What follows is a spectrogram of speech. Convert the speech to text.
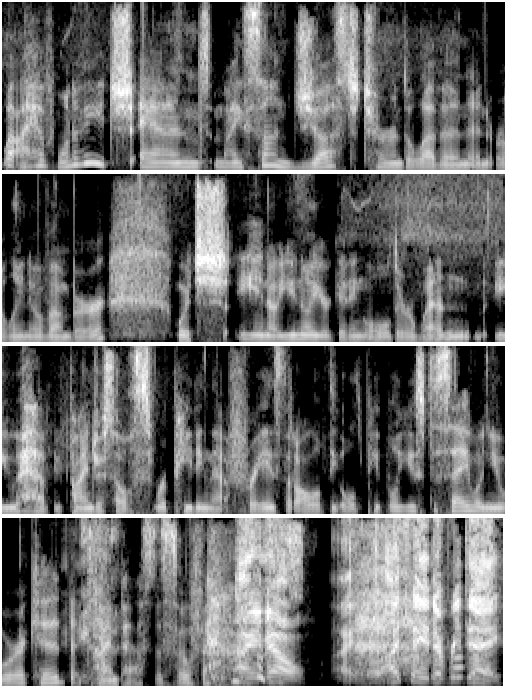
Well, I have one of each, and my son just turned 11 in early November, which, you know, you know you're getting older when you have you find yourself repeating that phrase that all of the old people used to say when you were a kid that time passes so fast. I know. I, I say it every day.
